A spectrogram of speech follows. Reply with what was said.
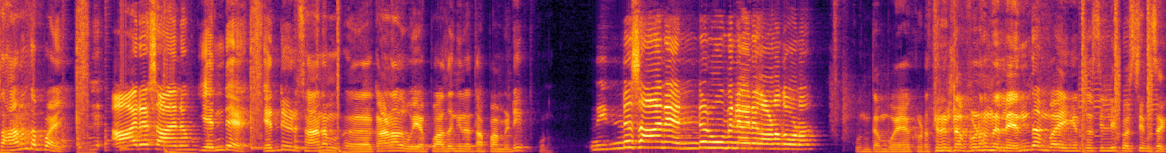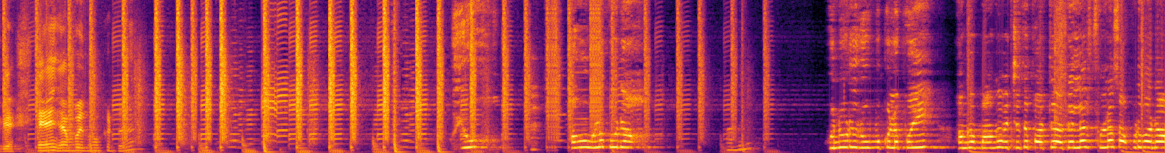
സാധനം തപ്പായി. ആരാ സാധനം? എന്റെ എന്റെ ഒരു സാധനം കാണാതെ പോയി. അപ്പൊ അതിങ്ങനെ തപ്പാൻ വേണ്ടി പോണം. നിന്റെ സാധനം എന്റെ റൂമിൽ എങ്ങനെ കാണാതെ പോണ? കുന്തം പോയ കുടത്തിനും തപ്പണമെന്നല്ലേ എന്തമ്പാ ഇങ്ങനത്തെ സില്ലി ക്വസ്റ്റ്യൻസ് ഒക്കെ? ഏ ഞാൻ പോയി നോക്കട്ടെ. അവൻ ഉള്ള പോനാ അവൻ ഉന്നോട് റൂമുക്കുള്ള പോയി? அங்க மாங்காய் வச்சதை பார்த்து அதெல்லாம் ஃபுல்லா சாப்பிடுவானா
